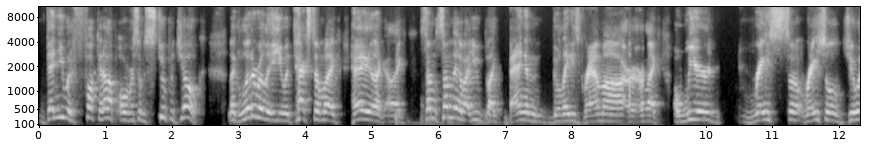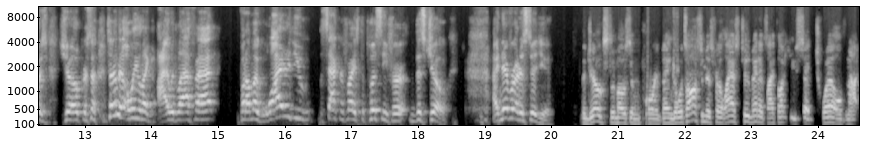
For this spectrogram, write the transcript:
then you would fuck it up over some stupid joke. Like literally, you would text them like, "Hey, like, like some something about you like banging the lady's grandma, or, or like a weird race racial Jewish joke, or something, something that only like I would laugh at." But I'm like, why did you sacrifice the pussy for this joke? I never understood you. The joke's the most important thing. But what's awesome is for the last two minutes, I thought you said 12, not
